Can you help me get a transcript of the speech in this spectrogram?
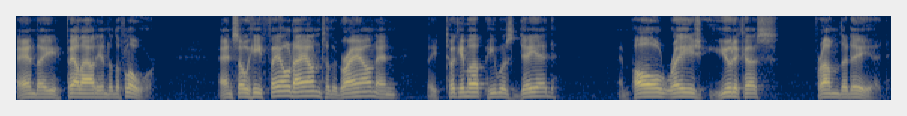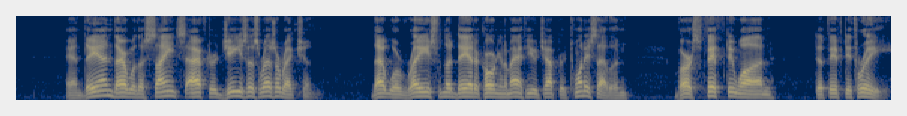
and they fell out into the floor. And so he fell down to the ground and they took him up. He was dead. And Paul raised Eutychus from the dead. And then there were the saints after Jesus' resurrection that were raised from the dead according to Matthew chapter 27, verse 51 to 53.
